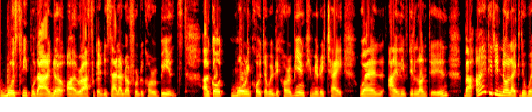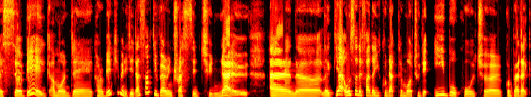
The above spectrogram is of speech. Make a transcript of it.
most people that I know are African descent and not from the Caribbean. I got more in contact with the Caribbean community when I lived in London, but I didn't know like they were so big among the Caribbean community. That's something very interesting to know. And uh, like yeah, also the fact that you connect more to the Igbo culture compared like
